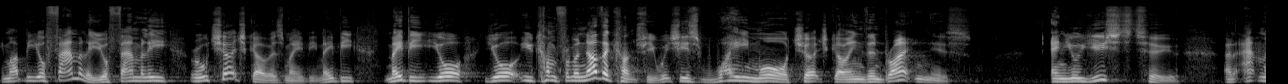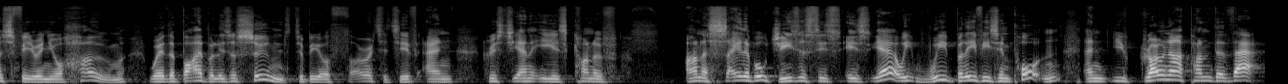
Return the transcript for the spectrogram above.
It might be your family. Your family are all churchgoers, maybe. Maybe, maybe you're, you're, you come from another country which is way more church-going than Brighton is. And you're used to an atmosphere in your home where the Bible is assumed to be authoritative and Christianity is kind of unassailable. Jesus is, is yeah, we, we believe he's important, and you've grown up under that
